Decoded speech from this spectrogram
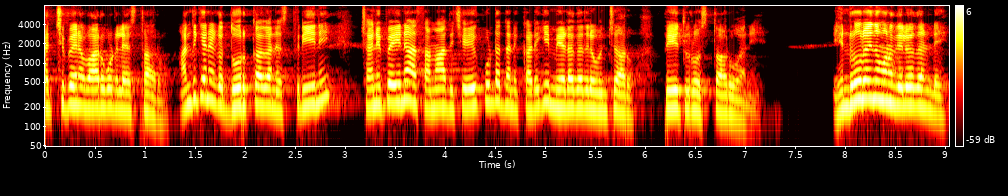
చచ్చిపోయిన వారు కూడా లేస్తారు. అందుకే నాకు దూర్కగానే స్త్రీని చనిపోయినా సమాధి చేయకుండా దాన్ని కడిగి మేడగదిలో ఉంచారు. పేతురు వస్తారు అని. ఎన్ని రోజులైందో మనకు తెలియదండి.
